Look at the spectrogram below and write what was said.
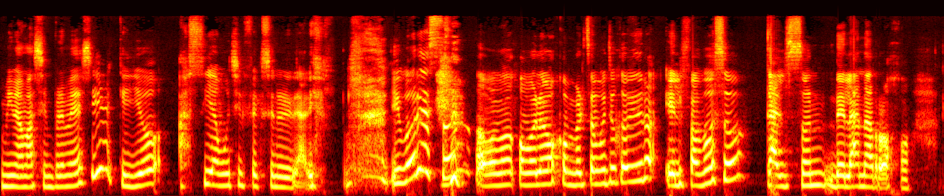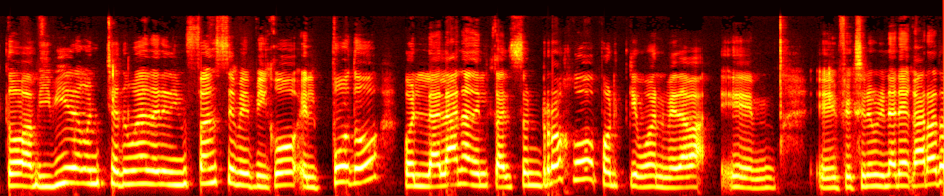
mi mamá siempre me decía que yo hacía mucha infección urinaria. Y por eso, como, como lo hemos conversado en muchos capítulos, el famoso calzón de lana rojo. Toda mi vida, concha tu madre, de infancia me picó el poto con la lana del calzón rojo porque, bueno, me daba eh, eh, infección urinaria cada rato.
